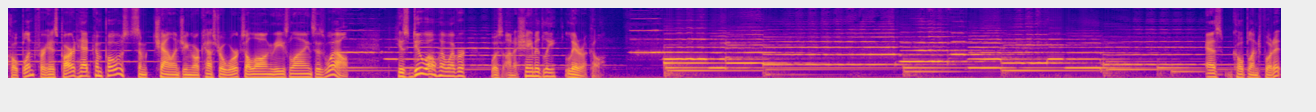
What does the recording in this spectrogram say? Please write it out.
Copland, for his part, had composed some challenging orchestral works along these lines as well. His duo, however, was unashamedly lyrical. As Copland put it,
